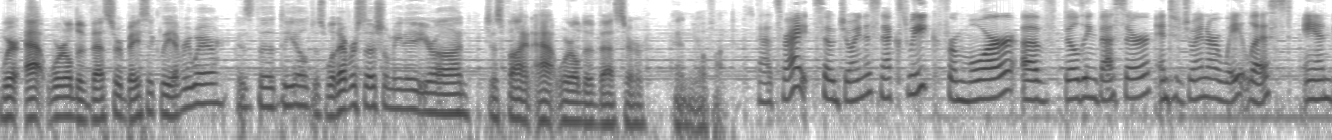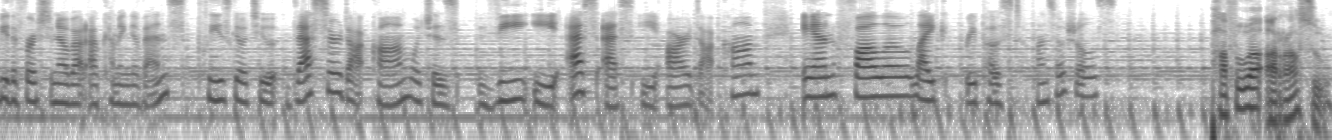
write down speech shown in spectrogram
We're at World of Vesser basically everywhere, is the deal. Just whatever social media you're on, just find at World of Vesser and you'll find us. That's right. So join us next week for more of Building Vesser and to join our wait list and be the first to know about upcoming events. Please go to vesser.com, which is V E S S E R.com, and follow, like, repost on socials. Pafua Arasu.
